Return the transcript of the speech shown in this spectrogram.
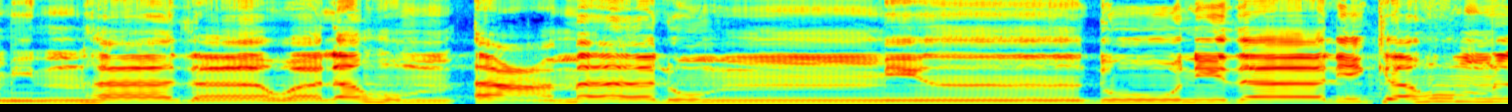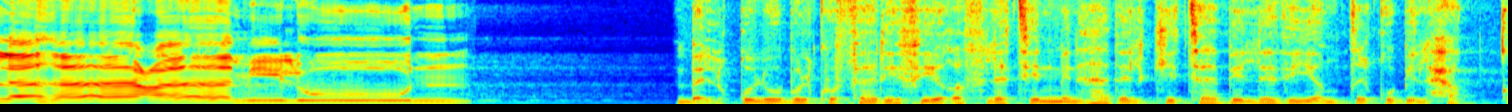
من هذا ولهم اعمال من دون ذلك هم لها عاملون بل قلوب الكفار في غفلة من هذا الكتاب الذي ينطق بالحق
